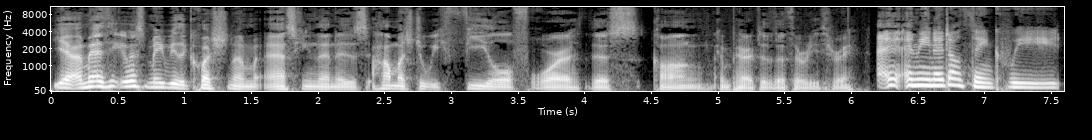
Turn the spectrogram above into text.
Yeah, I mean, I think it was maybe the question I'm asking then is how much do we feel for this Kong compared to the 33? I, I mean, I don't think we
